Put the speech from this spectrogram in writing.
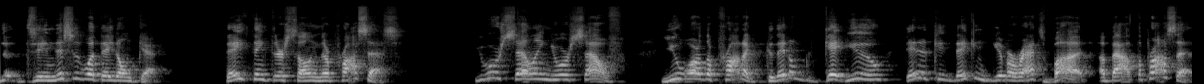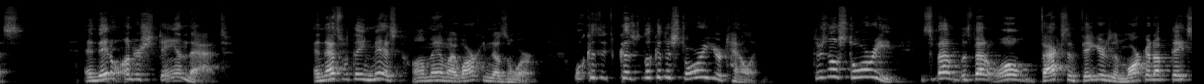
the, see, and this is what they don't get they think they're selling their process. You're selling yourself. You are the product because they don't get you. They, can, they can give a rat's butt about the process. And they don't understand that. And that's what they miss. Oh man, my marketing doesn't work. Well, because because look at the story you're telling. There's no story. It's about it's about all facts and figures and market updates.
